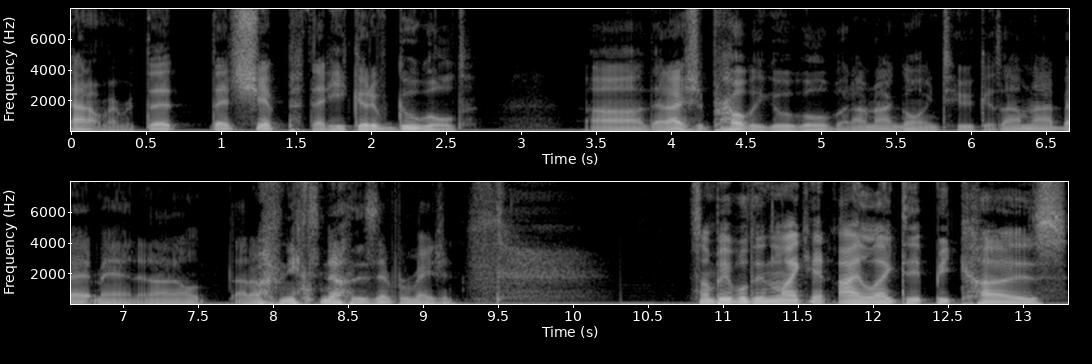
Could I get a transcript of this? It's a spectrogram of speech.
I don't remember that that ship that he could have Googled. Uh, that I should probably Google, but I'm not going to because I'm not Batman and I don't I don't need to know this information. Some people didn't like it. I liked it because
